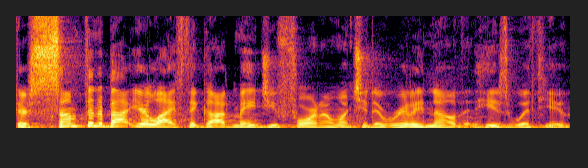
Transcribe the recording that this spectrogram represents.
there's something about your life that God made you for, and I want you to really know that He is with you.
